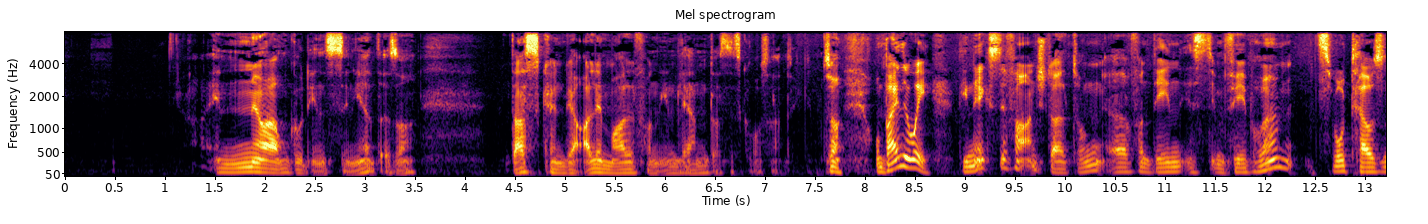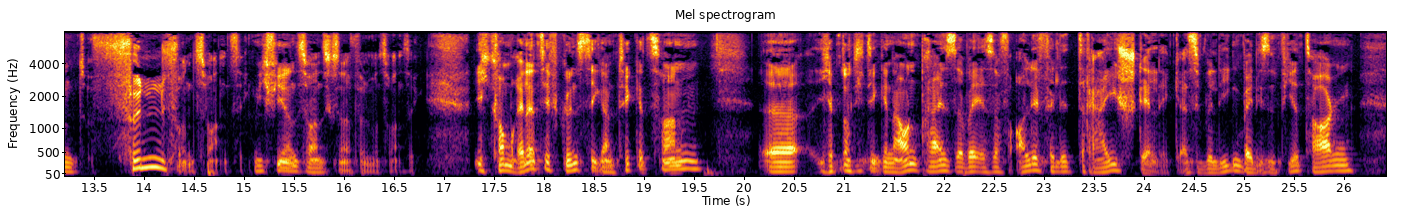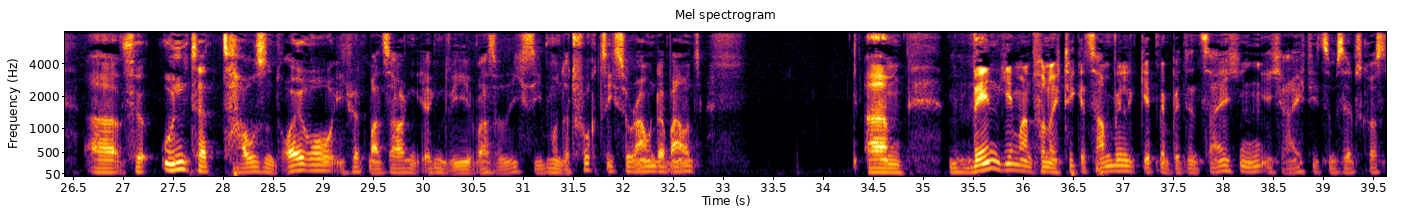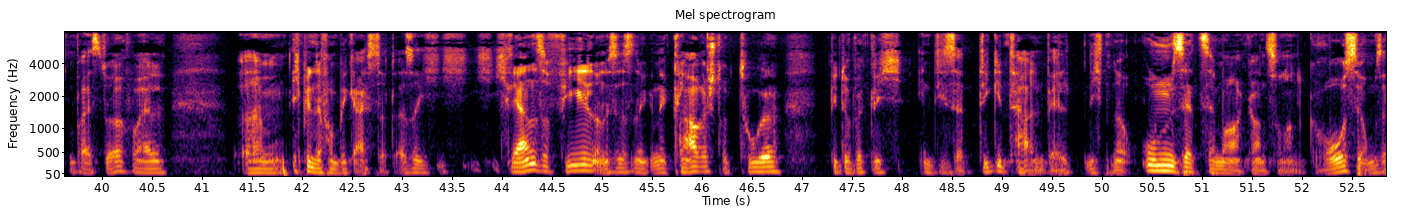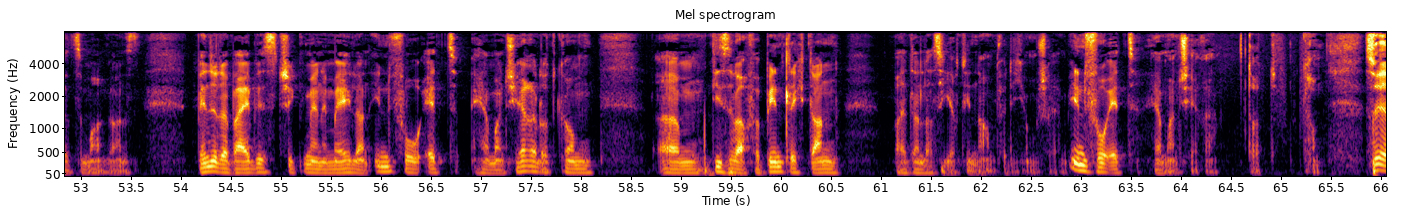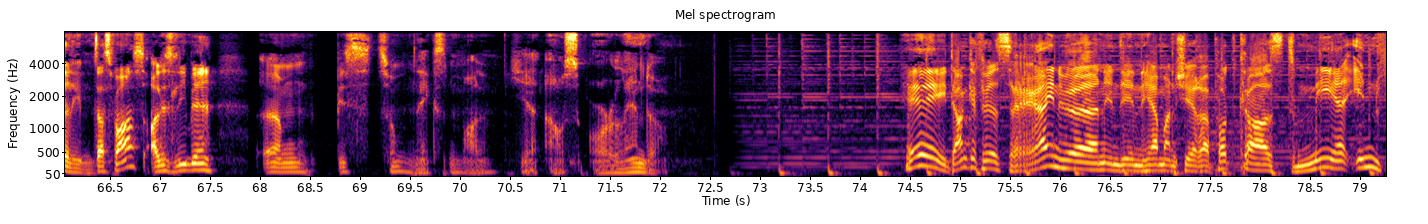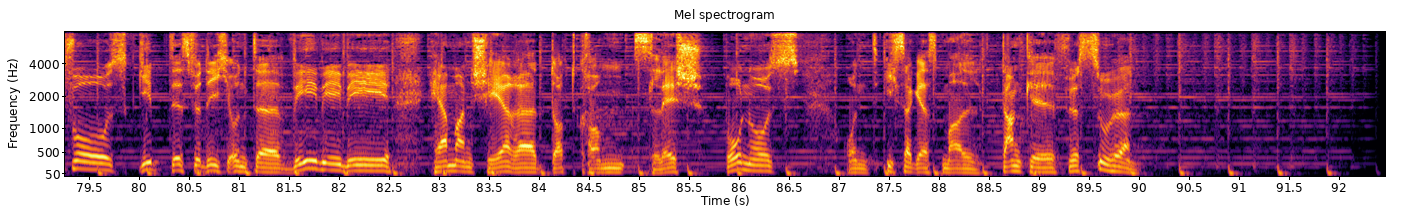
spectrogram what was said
enorm gut inszeniert. Also das können wir alle mal von ihnen lernen. Das ist großartig. So, und by the way, die nächste Veranstaltung äh, von denen ist im Februar. 2025, nicht 24, sondern 25. Ich komme relativ günstig an Tickets ran. Äh, ich habe noch nicht den genauen Preis, aber er ist auf alle Fälle dreistellig. Also wir liegen bei diesen vier Tagen äh, für unter 1000 Euro. Ich würde mal sagen, irgendwie, was weiß ich, 750 so roundabout. Ähm, wenn jemand von euch Tickets haben will, gebt mir bitte ein Zeichen. Ich reiche die zum Selbstkostenpreis durch, weil ähm, ich bin davon begeistert. Also ich, ich, ich lerne so viel und es ist eine, eine klare Struktur, wie du wirklich in dieser digitalen Welt nicht nur Umsätze machen kannst, sondern große Umsätze machen kannst. Wenn du dabei bist, schick mir eine Mail an info.hermannscherer.com. Ähm, diese war auch verbindlich dann, weil dann lasse ich auch den Namen für dich umschreiben. info.hermannscherer.com. So, ihr Lieben, das war's. Alles Liebe. Ähm, bis zum nächsten Mal hier aus Orlando. Hey, danke fürs Reinhören in den Hermann Scherer Podcast. Mehr Infos gibt es für dich unter www.hermannscherer.com slash bonus. Und ich sage erstmal Danke fürs Zuhören.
